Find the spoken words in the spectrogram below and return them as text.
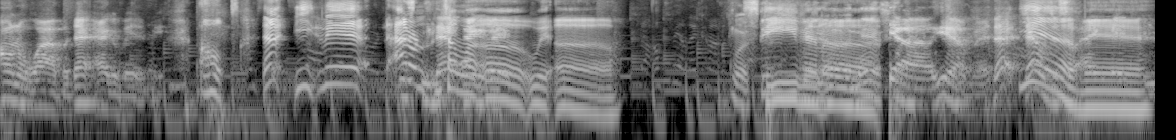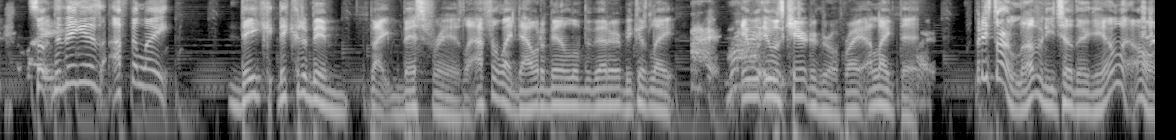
I don't know why, but that aggravated me. Oh, that man, I don't. You That talking about uh with uh What, Steve Steve, and, and uh, uh, Nancy. Yeah, yeah, man. That, that was Yeah, just so man. aggravating. So the thing is, I feel like they they could have been like best friends. Like I feel like that would have been a little bit better because like right, it, right. it was character growth, right? I like that. Right. But they start loving each other again. I'm like, oh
